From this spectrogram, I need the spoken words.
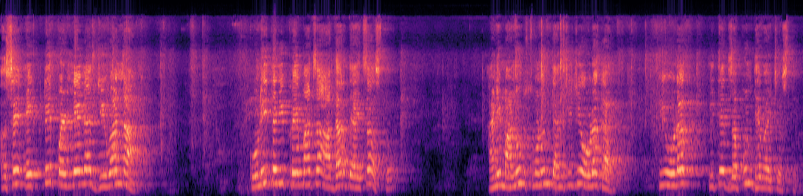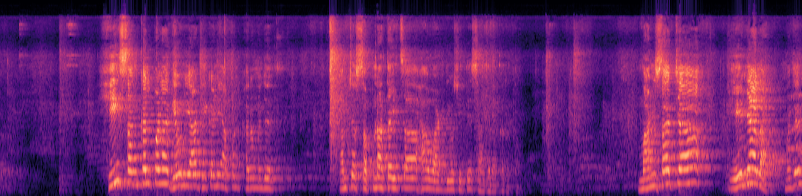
असे एकटे पडलेल्या जीवांना कोणीतरी प्रेमाचा आधार द्यायचा असतो. आणि माणूस म्हणून त्यांची जी ओळख आहे ती ओळख तिथे जपून ठेवायची असते. ही संकल्पना घेऊन या ठिकाणी आपण खरं म्हणजे आमच्या सपनाताईचा हा वाढदिवस इथे साजरा करतो. माणसाच्या येण्याला म्हणजे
